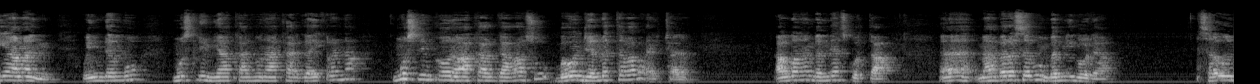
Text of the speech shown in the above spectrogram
ኢአማኝ ወይም ደግሞ ሙስሊም ያ ካልሆነ አካል ጋር ይቅርና ሙስሊም ከሆነው አካል ጋር ራሱ በወንጀል መተባበር አይቻልም። አላህን በሚያስቆጣ ማህበረሰቡን በሚጎዳ ሰውን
